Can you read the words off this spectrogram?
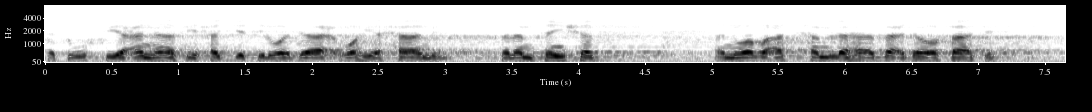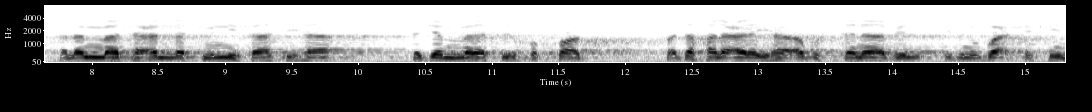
فتوفي عنها في حجة الوداع وهي حامل فلم تنشب أن وضعت حملها بعد وفاته فلما تعلت من نفاسها تجملت للخطاب. فدخل عليها أبو السنابل ابن بعكك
